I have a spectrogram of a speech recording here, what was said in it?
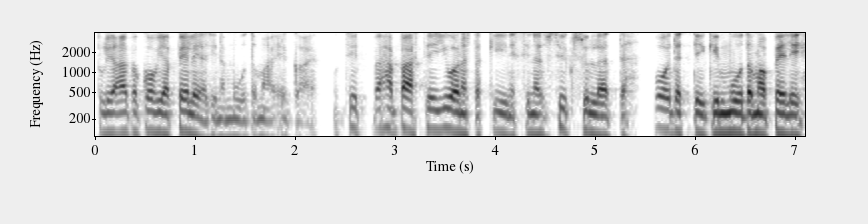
tuli aika kovia pelejä siinä muutama eka. Mutta sitten vähän päästiin juonesta kiinni siinä syksyllä, että voitettiinkin muutama peli.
